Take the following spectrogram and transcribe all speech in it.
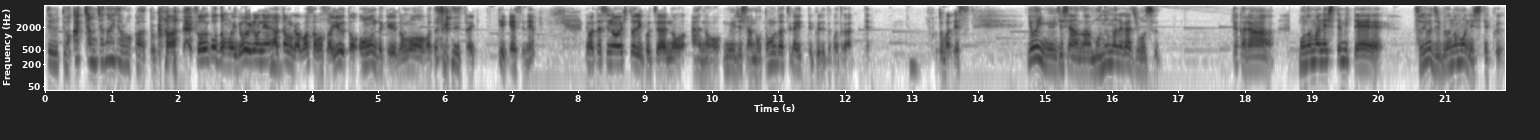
てるって分かっちゃうんじゃないだろうかとか、そういうこともいろいろね、頭がわさわさ言うと思うんだけれども、私が実際経験してね。で私の一人こちらのあのミュージシャンのお友達が言ってくれたことがあって、言葉です。良いミュージシャンはモノマネが上手。だから、モノマネしてみて、それを自分のものにしていく。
